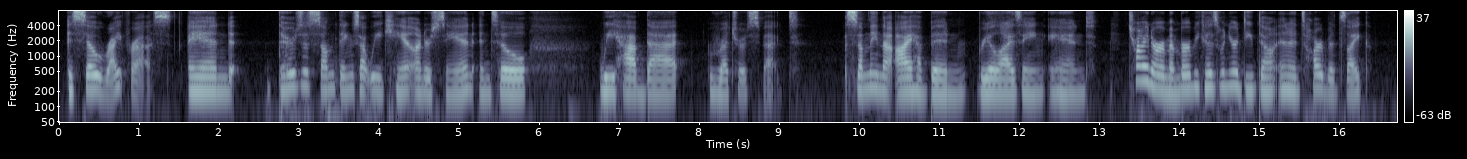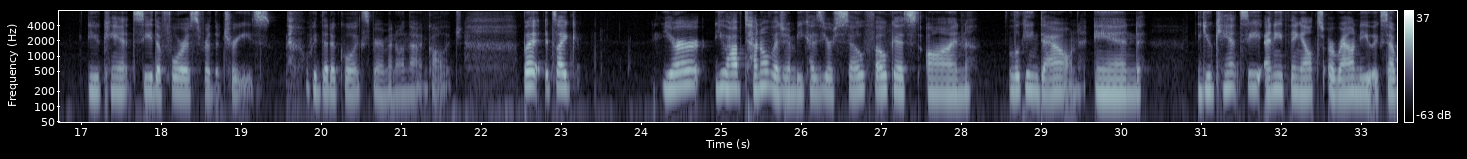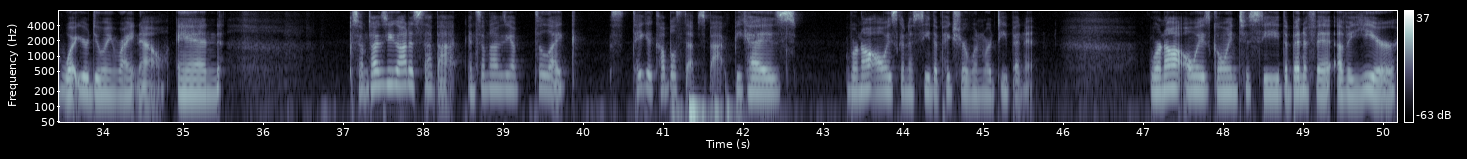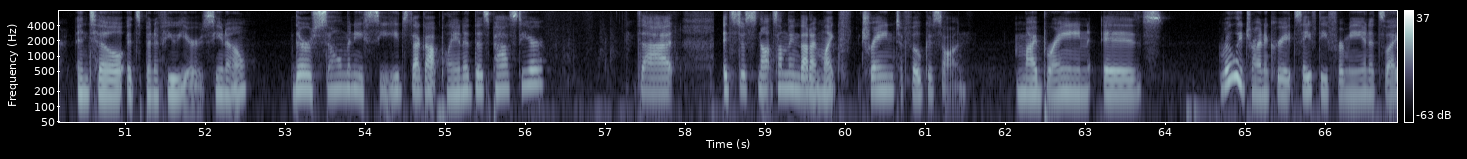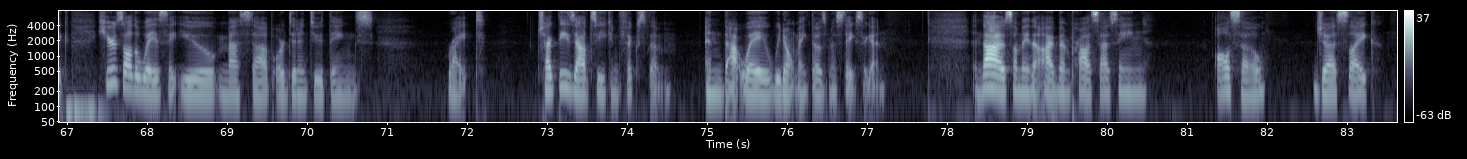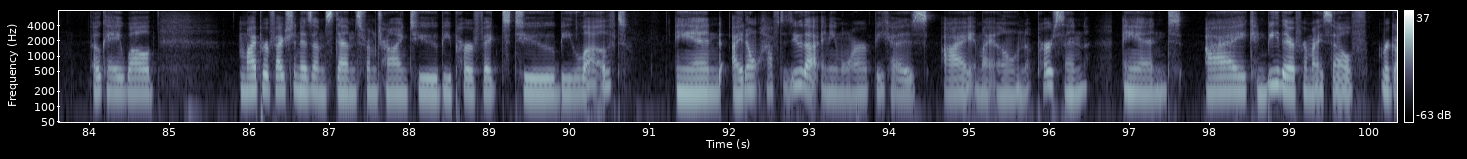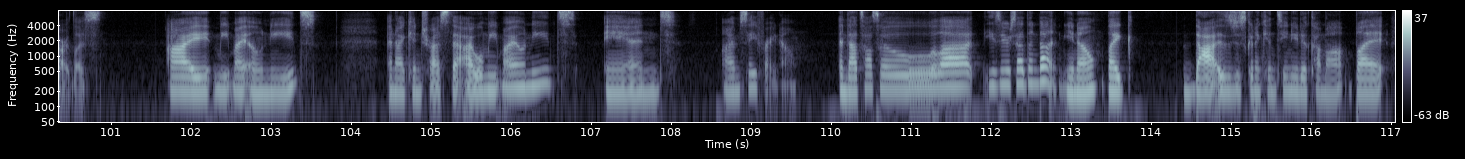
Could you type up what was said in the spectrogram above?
is so right for us. And there's just some things that we can't understand until we have that retrospect. Something that I have been realizing and trying to remember because when you're deep down and it's hard, but it's like you can't see the forest for the trees. we did a cool experiment on that in college. But it's like you're you have tunnel vision because you're so focused on looking down and you can't see anything else around you except what you're doing right now and sometimes you got to step back and sometimes you have to like take a couple steps back because we're not always going to see the picture when we're deep in it. We're not always going to see the benefit of a year until it's been a few years, you know? There are so many seeds that got planted this past year that it's just not something that I'm like trained to focus on. My brain is really trying to create safety for me. And it's like, here's all the ways that you messed up or didn't do things right. Check these out so you can fix them. And that way we don't make those mistakes again. And that is something that I've been processing also. Just like, okay, well, my perfectionism stems from trying to be perfect to be loved and I don't have to do that anymore because I am my own person and I can be there for myself regardless. I meet my own needs and I can trust that I will meet my own needs and I'm safe right now. And that's also a lot easier said than done, you know? Like that is just going to continue to come up, but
